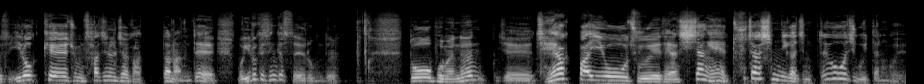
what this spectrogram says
그래서 이렇게 좀 사진을 제가 갖다 놨는데 뭐 이렇게 생겼어요, 여러분들. 또 보면은 이제 제약 바이오주에 대한 시장의 투자 심리가 지금 뜨거워지고 있다는 거예요.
